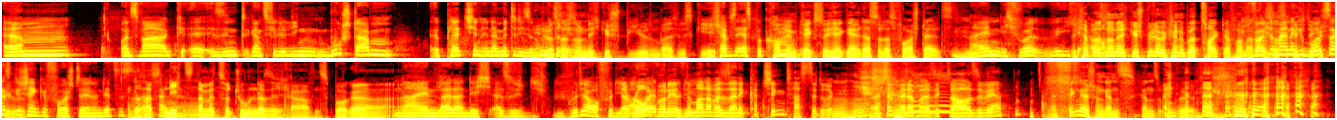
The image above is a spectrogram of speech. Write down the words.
Ähm, und zwar äh, sind ganz viele liegen Buchstaben, Plättchen in der Mitte, die sind Du hast das umgedreht. noch nicht gespielt und weißt, wie es geht. Ich habe es erst Von wem bekommen. kriegst du hier Geld, dass du das vorstellst? Nein, ich wollte. Ich, Ich habe das noch nicht gespielt, aber ich bin überzeugt davon, ich dass wollte das das meine Spiel Geburtstagsgeschenke vorstellen und jetzt ist Das das hat nichts damit zu tun, dass ich Ravensburger. äh, Nein, leider nicht. Also ich ich würde ja auch für die Der Road würde jetzt normalerweise seine Katsching-Taste drücken, wenn er bei sich zu Hause wäre. Mein Finger ist schon ganz, ganz unwild.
